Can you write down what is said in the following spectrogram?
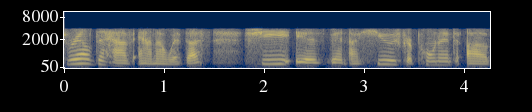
thrilled to have Anna with us. She has been a huge proponent of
